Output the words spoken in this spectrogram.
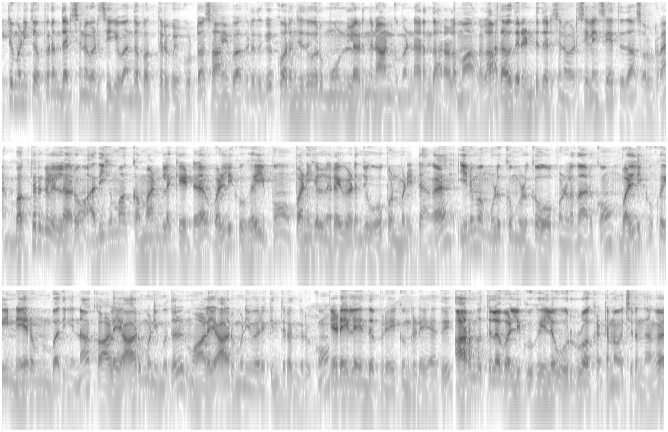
எட்டு மணிக்கு அப்புறம் தரிசன வரிசைக்கு வந்த பக்தர்கள் கூட்டம் சாமி பார்க்கறதுக்கு குறைஞ்சது ஒரு மூணுல இருந்து நான்கு மணி நேரம் தாராளமாக ஆகலாம். அதாவது ரெண்டு தரிசன வரிசையிலையும் சேர்த்து தான் சொல்கிறேன் பக்தர்கள் எல்லாரும் அதிகமாக கமாண்டில் கேட்ட வள்ளி குகை இப்போ பணிகள் நிறைவடைஞ்சு ஓப்பன் பண்ணிட்டாங்க. இனிமே முழுக்க முழுக்க ஓப்பனில் தான் இருக்கும். வள்ளி குகையின் நேரம்னு பார்த்தீங்கன்னா காலை ஆறு மணி முதல் மாலை ஆறு மணி வரைக்கும் திறந்திருக்கும். இடையில எந்த பிரேக்கும் கிடையாது. ஆரம்பத்தில் வள்ளி குகையில் ஒரு ரூபா கட்டணம் வச்சிருந்தாங்க.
